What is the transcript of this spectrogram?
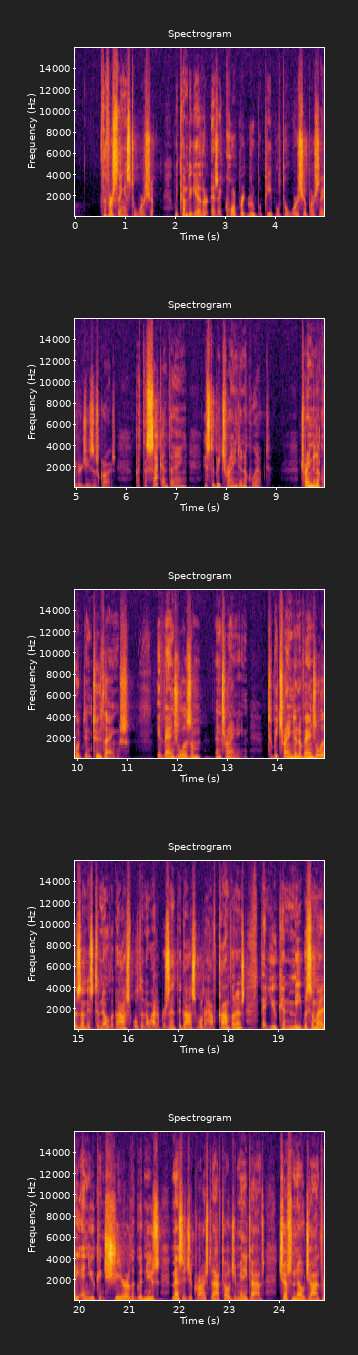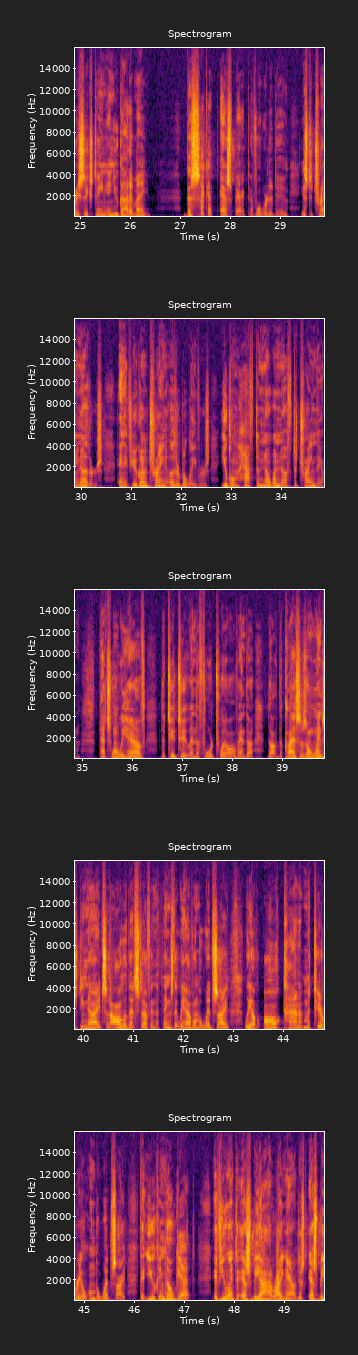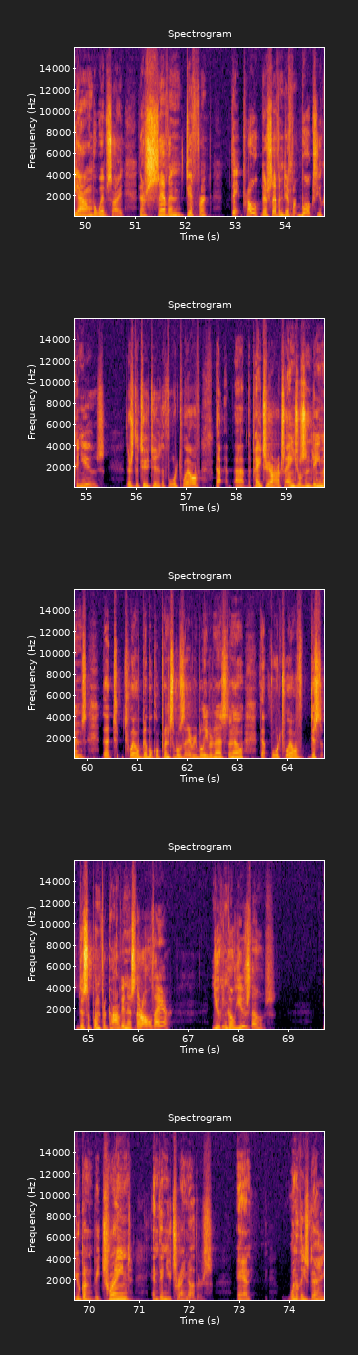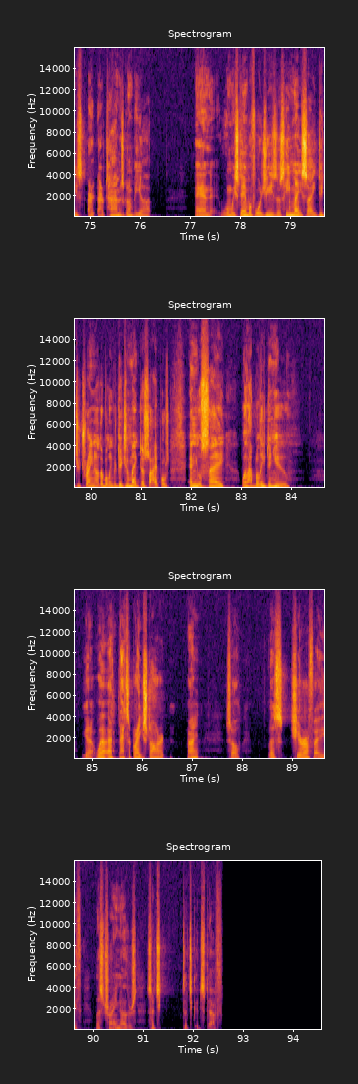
the first thing is to worship. We come together as a corporate group of people to worship our Savior Jesus Christ. But the second thing is to be trained and equipped. Trained and equipped in two things evangelism and training. To be trained in evangelism is to know the gospel, to know how to present the gospel, to have confidence that you can meet with somebody and you can share the good news message of Christ. And I've told you many times, just know John 3:16 and you got it made. The second aspect of what we're to do is to train others. And if you're going to train other believers, you're going to have to know enough to train them. That's why we have the 2 2 and the 412 and the, the, the, classes on Wednesday nights and all of that stuff and the things that we have on the website. We have all kind of material on the website that you can go get. If you went to SBI right now, just SBI on the website, there's seven different th- pro, there's seven different books you can use. There's the 2 2, the 412, the, uh, the patriarchs, angels and demons, the 12 biblical principles that every believer needs to know, the 412 dis- discipline for godliness, they're all there. You can go use those. You're going to be trained, and then you train others. And one of these days, our, our time is going to be up. And when we stand before Jesus, he may say, Did you train other believers? Did you make disciples? And you'll say, Well, I believed in you you know, well, that, that's a great start, right? So let's share our faith. Let's train others. Such, such good stuff.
